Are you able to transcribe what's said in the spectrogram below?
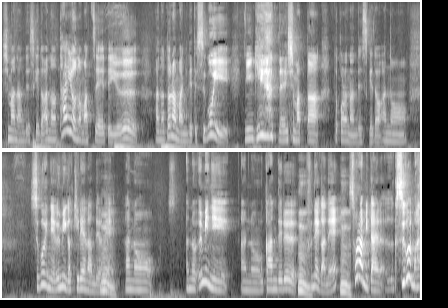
島なんですけど、あの太陽の末裔っていう あのドラマに出てすごい人気になってしまったところなんですけど、あのすごいね海が綺麗なんだよね。あのあの海にあの浮かんでるうん船がね、うん空みたいなすごい真っ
